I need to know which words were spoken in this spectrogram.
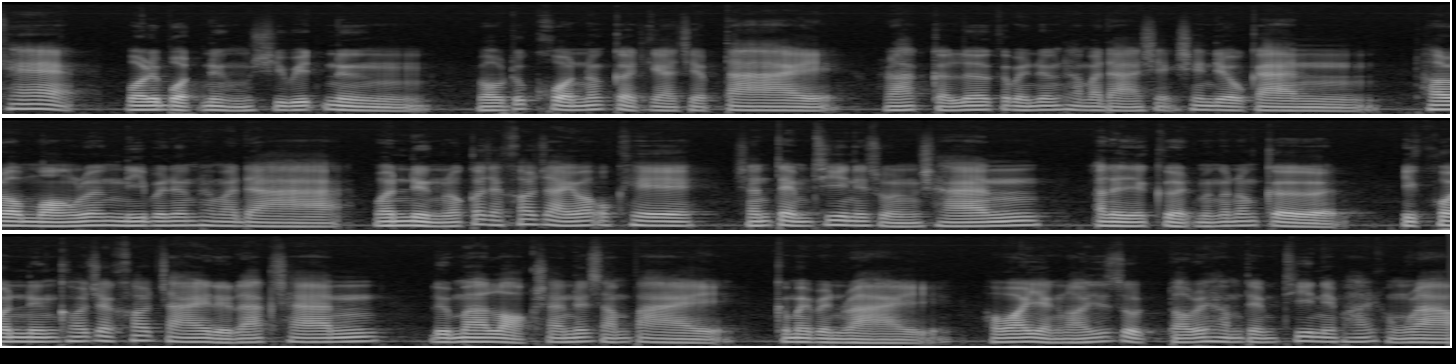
แค่บริบทหนึ่งของชีวิตหนึ่ง เราทุกคนต้องเกิดแก่เจ็บตาย รักกับเลิกก็เป็นเรื่องธรรมดาเช่นเดียวกัน ถ้าเรามองเรื่องนี้เป็นเรื่องธรรมดา วันหนึ่งเราก็จะเข้าใจว่าโอเค ฉันเต็มที่ในส่วนของฉัน อะไรจะเกิดมันก็ต้องเกิด อีกคนนึงเขาจะเข้าใจหรือรักฉัน หรือมาหลอกฉันด้วยซ้ำไป ก็ไม่เป็นไร เพราะว่าอย่างน้อยที่สุดเราได้ทำเต็มที่ในพาร์ทของเรา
